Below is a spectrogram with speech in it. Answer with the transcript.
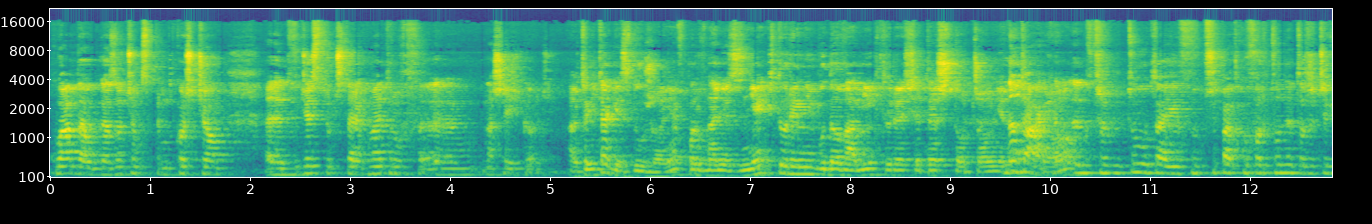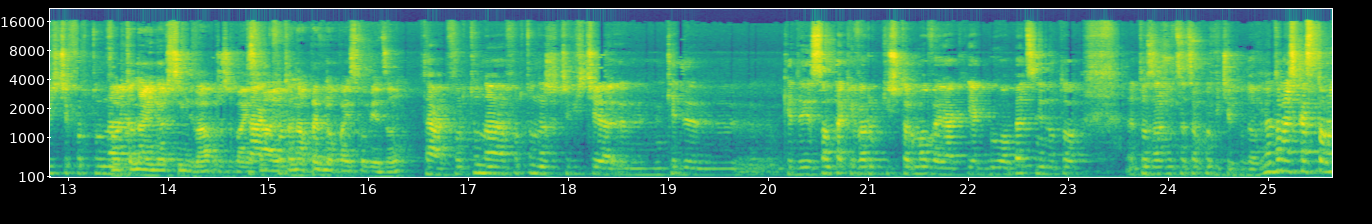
układał gazociąg z prędkością e, 24 metrów e, na 6 godzin. Ale to i tak jest dużo, nie? W porównaniu z niektórymi budowami, które się też toczą No niedaleko. tak, w- tutaj w przypadku Fortuny to rzeczywiście Fortuna... Fortuna i Nord Stream 2, proszę Państwa, Tak, ale to na pewno Państwo wiedzą. Tak, Fortuna, Fortuna rzeczywiście, kiedy, kiedy są takie warunki sztormowe, jak, jak było obecnie, no to, to zarzuca całkowicie budowę. Natomiast Castoro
